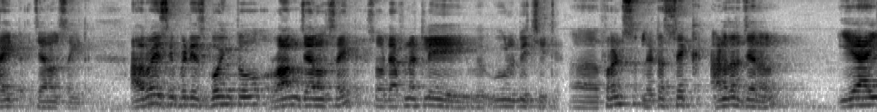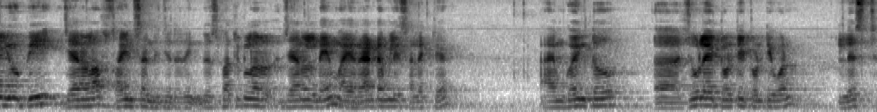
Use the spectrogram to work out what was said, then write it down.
right journal site. Otherwise if it is going to wrong journal site so definitely we, we will be cheated. Uh, friends let us check another journal AIUB Journal of Science and Engineering. This particular journal name I randomly selected. I am going to uh, July 2021 list.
